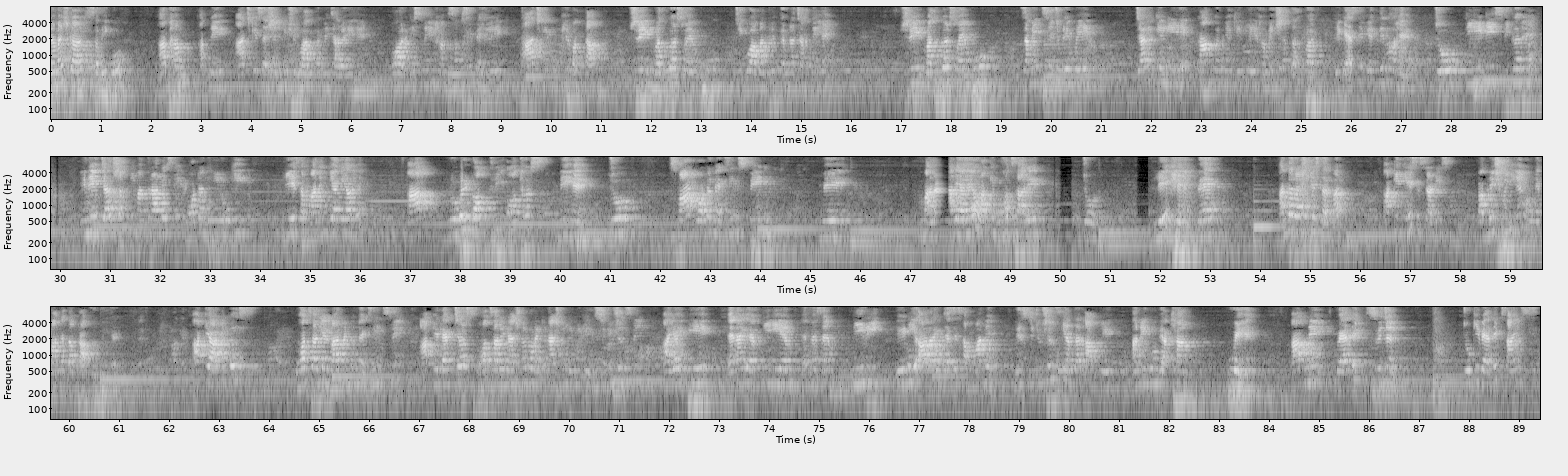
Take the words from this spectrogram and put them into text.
नमस्कार सभी को। अब हम अपने आज के सेशन की शुरुआत करने जा रहे हैं और इसमें हम सबसे पहले आज के मुख्य वक्ता श्री मधुकर स्वयं जी को आमंत्रित करना चाहते हैं। श्री मधुकर स्वयं ज़मीन से जुड़े हुए जल के लिए, काम करने के लिए हमेशा तत्पर एक ऐसे व्यक्तित्व हैं जो टीईडी स्पीकर हैं। इन्हें जल शक्ति मंत्रालय से वाटर हीरो की लिए सम्मानित किया गया है। आप ग्लोबल टॉप थ्री ऑथर्स में हैं जो स्मार्ट वाटर मैगजीन स्पेन में माना गया है और आपके बहुत सारे जो लेख हैं, वह अंतरराष्ट्रीय स्तर पर आपकी केस स्टडीज़ पब्लिश हुई हैं उन्हें मान्यता प्राप्त हुई है। आपके आर्टिकल्स बहुत सारी एनवायरमेंटल मैगजीन्स में, आपके लेक्चर्स बहुत सारे नेशनल और इंटरनेशनल लेवल के इंस्टीट्यूशंस में IIPA NIFTEM FSM NEERI ADRI जैसे सम्मानित इंस्टीट्यूशंस के अंदर आपके अनेकों व्याख्यान हुए हैं। आपने वैदिक सृजन जो कि वैदिक साइंस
